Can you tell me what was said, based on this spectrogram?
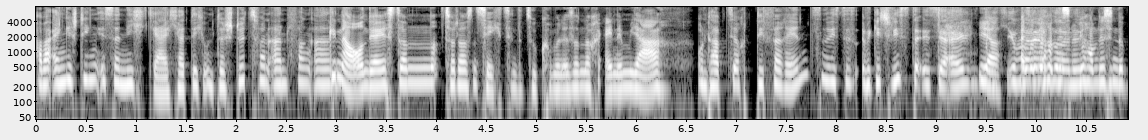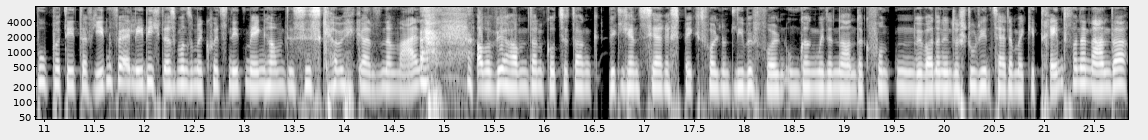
Aber eingestiegen ist er nicht gleich, hat dich unterstützt von Anfang an? Genau, und er ist dann 2016 dazugekommen, also nach einem Jahr und habt ihr auch Differenzen? Wie ist das? Geschwister ist ja eigentlich ja, immer also wir, haben das, wir haben das in der Pubertät auf jeden Fall erledigt, dass wir uns mal kurz nicht mengen haben. Das ist, glaube ich, ganz normal. Aber wir haben dann Gott sei Dank wirklich einen sehr respektvollen und liebevollen Umgang miteinander gefunden. Wir waren dann in der Studienzeit einmal getrennt voneinander.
